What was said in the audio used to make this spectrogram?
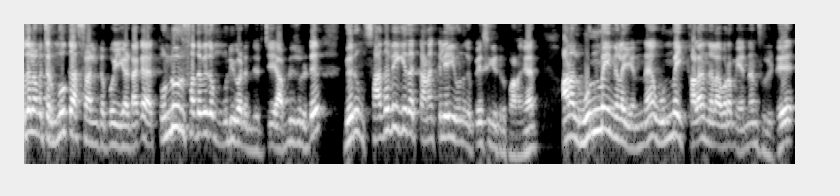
முதலமைச்சர் மு க ஸ்டாலின் போய் கேட்டாக்க தொண்ணூறு சதவீதம் முடிவடைஞ்சிருச்சு அப்படின்னு சொல்லிட்டு வெறும் சதவிகித கணக்கிலேயே இவனுங்க பேசிக்கிட்டு இருப்பானுங்க. ஆனால் உண்மை நிலை என்ன? உண்மை கள நிலவரம் என்னன்னு சொல்லிட்டு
